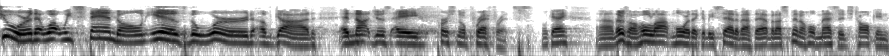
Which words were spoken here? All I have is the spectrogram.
sure that what we stand on is the Word of God and not just a personal preference. Okay? Uh, there's a whole lot more that could be said about that, but I spent a whole message talking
